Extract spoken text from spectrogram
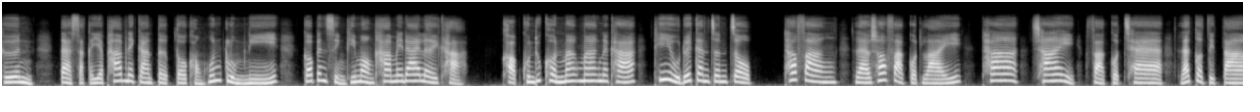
ขึ้น แต่ศักยภาพในการเติบโตของหุ้นกลุ่มนี้ ก็เป็นสิ่งที่มองข้ามไม่ได้เลยค่ะ ขอบคุณทุกคนมากๆนะคะ ที่อยู่ด้วยกันจนจบ ถ้าฟังแล้วชอบฝากกดไลค์ ถ้าใช่ ฝากกดแชร์ และกดติดตาม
